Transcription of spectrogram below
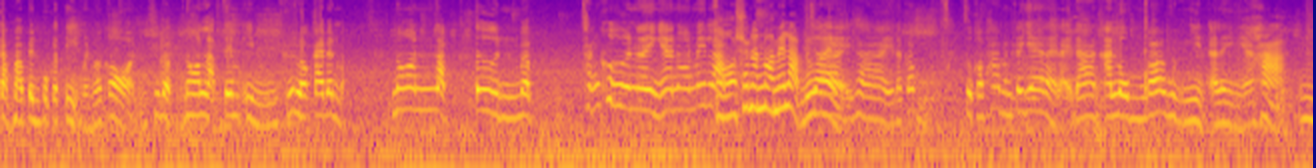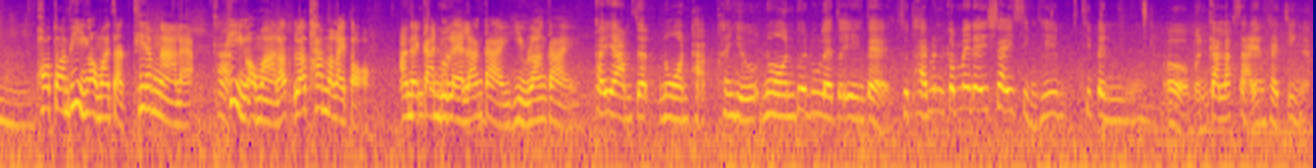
กลับมาเป็นปกติเหมือนเมื่อก่อน ที่แบบนอนหลับเต็มอิ่มคือเรากลายเป็นแบบนอนหลับตื่นแบบ ทั้งคืนอะไรอย่างเงี้ยนอนไม่หลัอ๋บอช่วงนั้นนอนไม่หลับด้วย ใช่ใช่แล้วก็สุขภาพมันก็แย่หลาย ๆ ด้าน อารมณ์ก็หงุดหงิดอะไรอย่างเงี้ยค่ะ อืม พอตอนพี่หญิงออกมาจากที่ทำงานแล้ว ค่ะ พี่หญิงออกมาแล้วแล้วทำอะไรต่อ อันในนี้การดูแลร่างกายหิวร่างกาย พยายามจะนอนพักให้เยอะนอนเพื่อดูแลตัวเอง แต่สุดท้ายมันก็ไม่ได้ใช่สิ่งที่ที่เป็นเออเหมือนการรักษาอย่างแท้จริงอะ่ะ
